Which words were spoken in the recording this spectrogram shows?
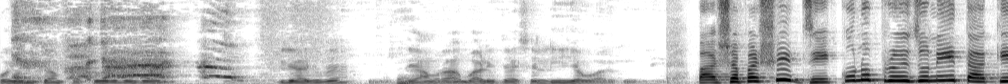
ওই ইনকাম সার্টিফিকেট আসবে দিয়ে আমরা বাড়িতে এসে নিয়ে যাব আর কি। পাশাপাশি যে কোনো প্রয়োজনে তাকে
